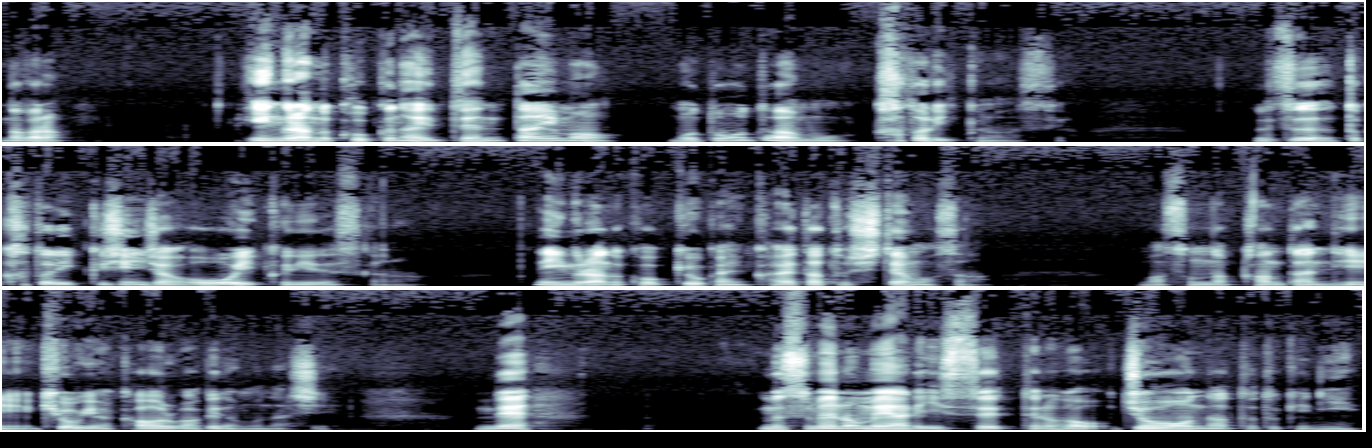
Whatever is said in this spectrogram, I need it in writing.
だからイングランド国内全体ももともとはもうカトリックなんですよ。ずっとカトリック信者が多い国ですから。でイングランド国教会に変えたとしてもさ、まあそんな簡単に競技が変わるわけでもなし。で、娘のメアリー一世っていうのが女王になった時に、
